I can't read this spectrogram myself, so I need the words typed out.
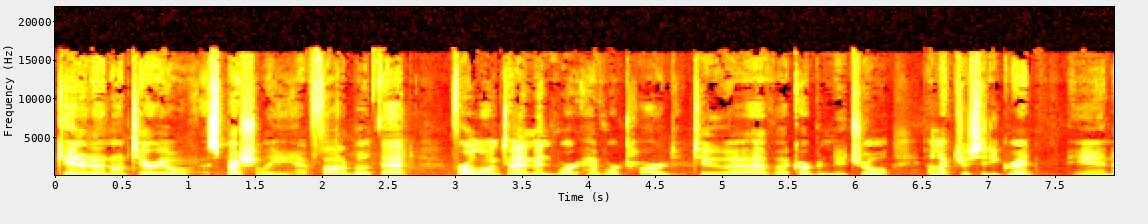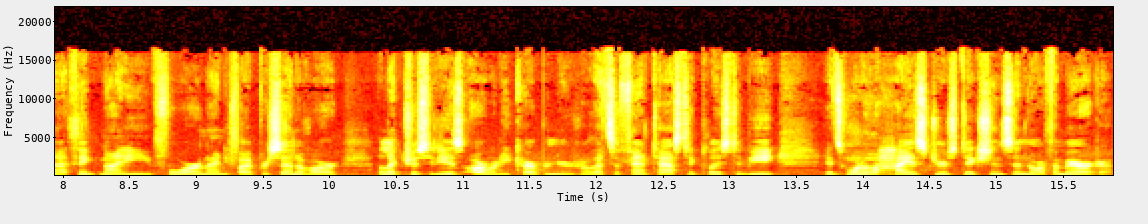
Canada and Ontario, especially, have thought about that for a long time and work, have worked hard to uh, have a carbon neutral electricity grid. And I think 94 or 95% of our electricity is already carbon neutral. That's a fantastic place to be. It's one of the highest jurisdictions in North America.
